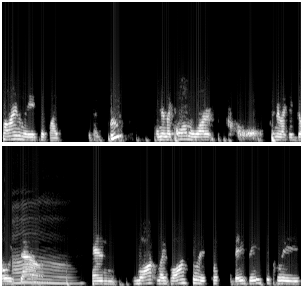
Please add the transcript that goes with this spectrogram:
Finally, it's just like it's like boop, and then like all the water, and then like it goes down. Oh. And long, like long story they basically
